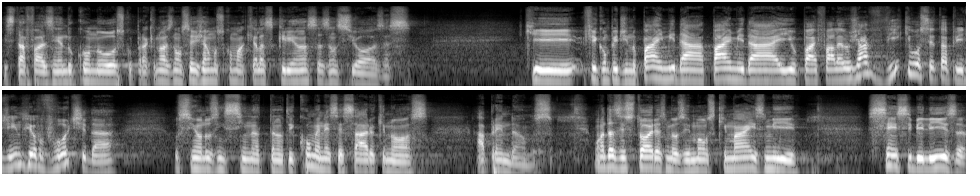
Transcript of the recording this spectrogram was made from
está fazendo conosco, para que nós não sejamos como aquelas crianças ansiosas que ficam pedindo, pai, me dá, pai, me dá, e o pai fala, eu já vi que você está pedindo e eu vou te dar. O Senhor nos ensina tanto e como é necessário que nós aprendamos. Uma das histórias, meus irmãos, que mais me sensibiliza.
